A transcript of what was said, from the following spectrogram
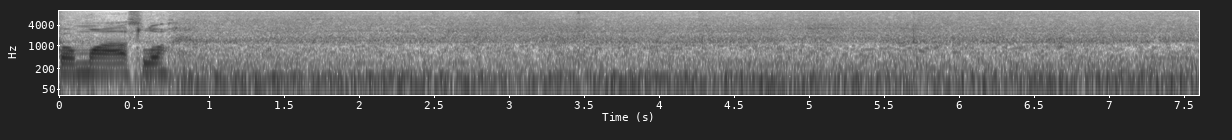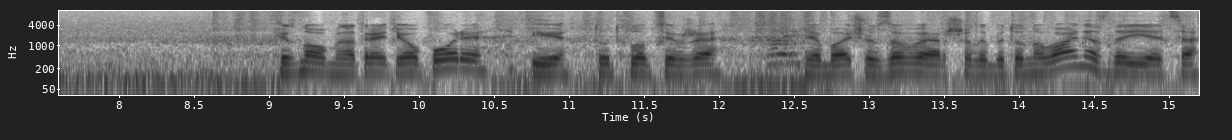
по маслу. І знову ми на третій опорі, і тут хлопці вже, я бачу, завершили бетонування, здається.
